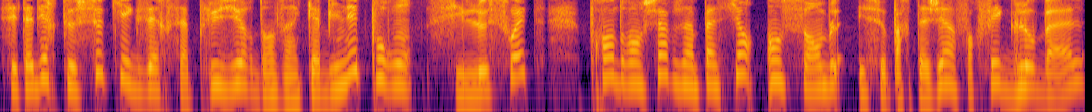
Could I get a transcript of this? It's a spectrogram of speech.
C'est-à-dire que ceux qui exercent à plusieurs dans un cabinet pourront, s'ils le souhaitent, prendre en charge un patient ensemble et se partager un forfait global.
